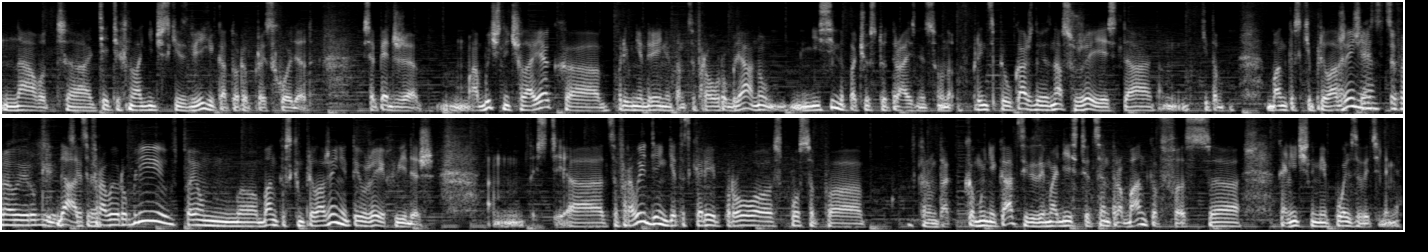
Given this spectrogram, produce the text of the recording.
на вот а, те технологические сдвиги, которые происходят. То есть, опять же, обычный человек а, при внедрении там, цифрового рубля ну, не сильно почувствует разницу. В принципе, у каждого из нас уже есть да, там, какие-то банковские приложения. Отчасти цифровые рубли. Да, цифровые рубли в твоем а, банковском приложении ты уже их видишь. Там, то есть, а цифровые деньги это скорее про способ скажем так, коммуникации, взаимодействия центробанков с конечными пользователями.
